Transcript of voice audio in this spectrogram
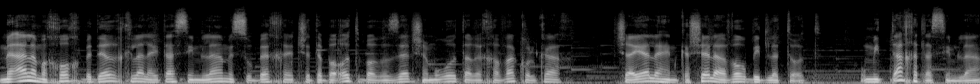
מעל המכוך בדרך כלל הייתה שמלה מסובכת שטבעות ברזל שמרו אותה רחבה כל כך, שהיה להן קשה לעבור בדלתות, ומתחת לשמלה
